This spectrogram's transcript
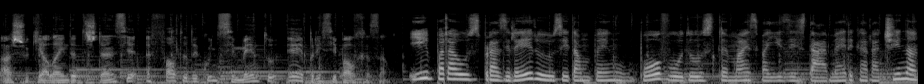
Acho que, além da distância, a falta de conhecimento é a principal razão. E para os brasileiros e também o povo dos demais países da América Latina,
